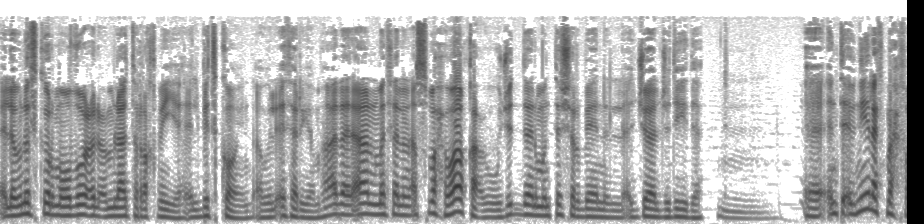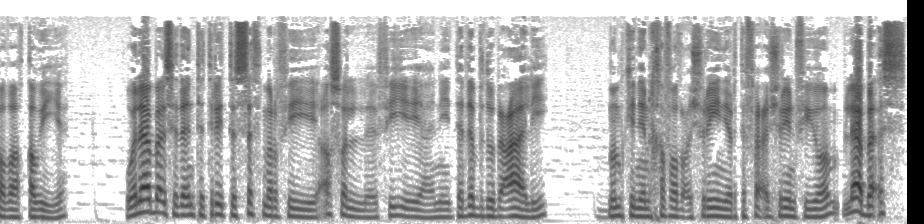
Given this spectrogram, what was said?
لو نذكر موضوع العملات الرقمية البيتكوين أو الاثريوم هذا الآن مثلا أصبح واقع وجدا منتشر بين الأجيال الجديدة. آه، أنت ابني لك محفظة قوية ولا بأس إذا أنت تريد تستثمر في أصل في يعني تذبذب عالي ممكن ينخفض 20 يرتفع 20 في يوم. لا بأس.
